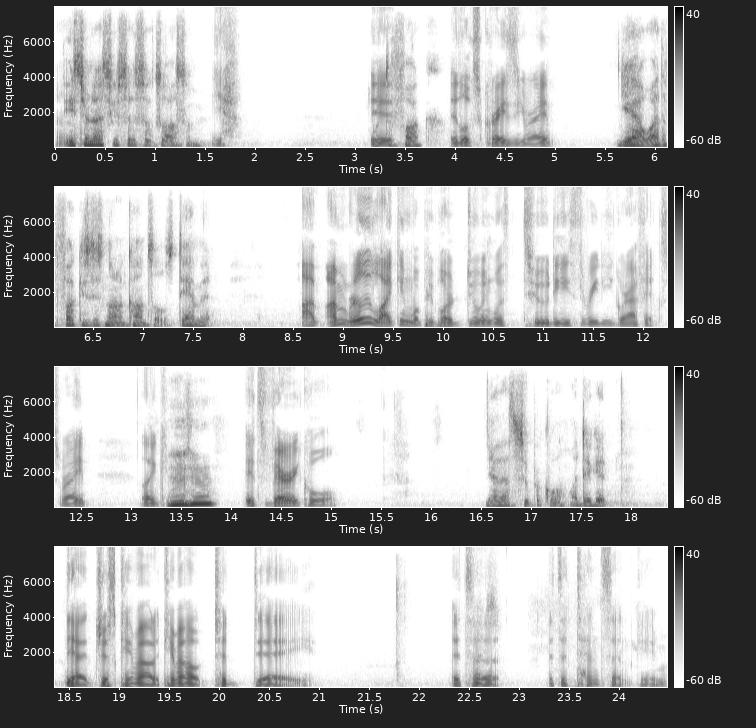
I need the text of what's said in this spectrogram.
Um, Eastern Exorcist looks awesome. yeah. What It, the fuck? it looks crazy, right? Yeah, why the fuck is this not on consoles? Damn it. I'm I'm really liking what people are doing with 2D, 3D graphics, right? Like Mm-hmm. it's very cool. Yeah, that's super cool. I dig it. Yeah, it just came out. It came out today. It's a it's a Tencent game.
